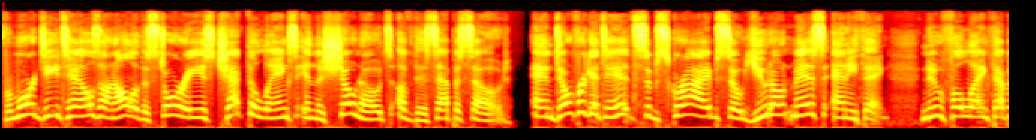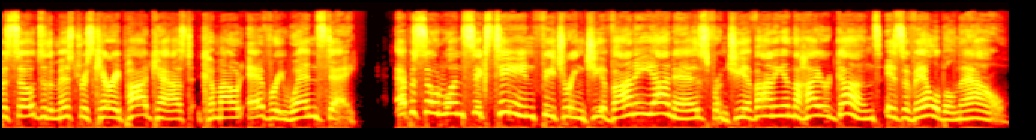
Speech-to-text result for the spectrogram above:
For more details on all of the stories, check the links in the show notes of this episode. And don't forget to hit subscribe so you don't miss anything. New full length episodes of the Mistress Carrie podcast come out every Wednesday. Episode 116, featuring Giovanni Yanez from Giovanni and the Hired Guns, is available now.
